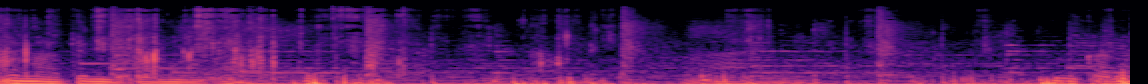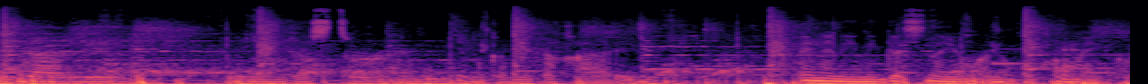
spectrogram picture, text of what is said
Yan natin doon yung uh, yung kami galing yung restaurant. yung kami kakain ay naninigas na yung ano ko kamay ko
